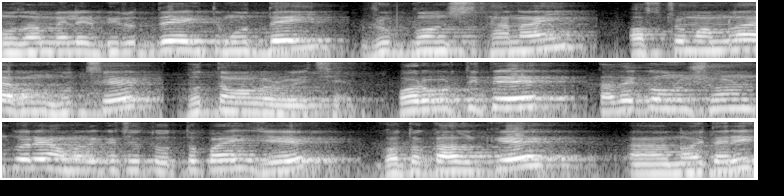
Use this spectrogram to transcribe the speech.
মোজাম্মেলের বিরুদ্ধে ইতিমধ্যেই রূপগঞ্জ থানায় অস্ত্র মামলা এবং হচ্ছে হত্যা মামলা রয়েছে। পরবর্তীতে তাদেরকে অনুসরণ করে আমাদের কাছে তথ্য পাই যে গতকালকে নয় তারিখ,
